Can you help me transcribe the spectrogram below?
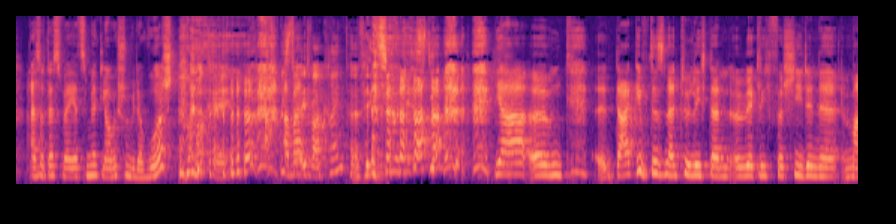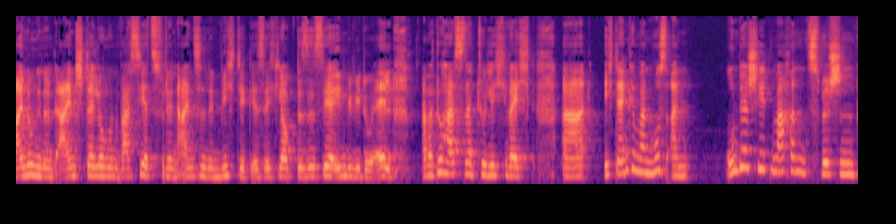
also das wäre jetzt mir, glaube ich, schon wieder wurscht. Okay. Ach, bist Aber, du etwa kein Perfektionist? ja, ähm, da gibt es natürlich dann wirklich verschiedene Meinungen und Einstellungen, was jetzt für den Einzelnen wichtig ist. Ich glaube, das ist sehr individuell. Aber du hast natürlich recht. Äh, ich denke, man muss einen Unterschied machen zwischen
